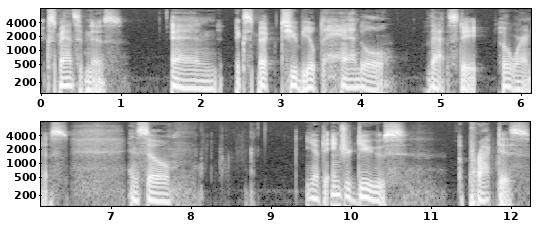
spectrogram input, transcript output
expansiveness, and expect to be able to handle that state of awareness. And so you have to introduce a practice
